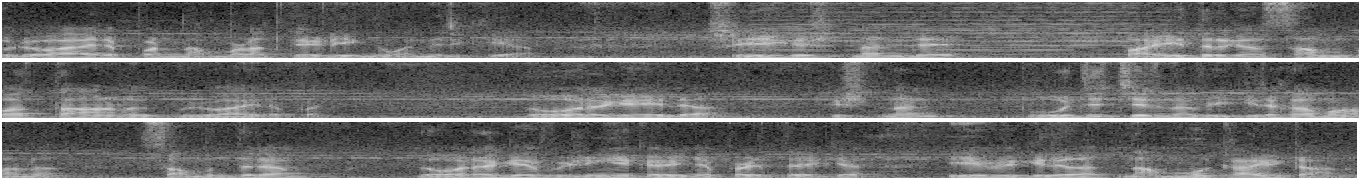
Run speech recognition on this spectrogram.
ഗുരുവായൂരപ്പൻ നമ്മളെ തേടി ഇങ്ങ് വന്നിരിക്കുകയാണ്. ശ്രീകൃഷ്ണന്റെ പൈതൃക സമ്പത്താണ് ഗുരുവായൂരപ്പൻ. ദ്വാരകയിൽ കൃഷ്ണൻ പൂജിച്ചിരുന്ന വിഗ്രഹമാണ് സമുദ്രം ദ്വാരകയെ വിഴുങ്ങിക്കഴിഞ്ഞപ്പോഴത്തേക്ക് ഈ വിഗ്രഹം നമുക്കായിട്ടാണ്.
